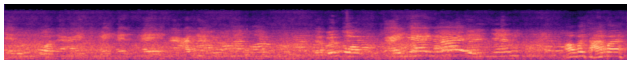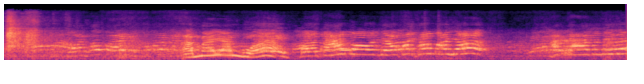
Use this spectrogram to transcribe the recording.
เย็นทุกคนไอ้ไอ้ไอ้ไอ้ไอ้อันนั้นเดี๋ยวเพิ่งกดใจเย็นเฮ้ยเอาไปถ่ายไป อันมาย่างหัว เปิดน้ำก่อนเดี๋ยวให้เข้ามาเยอะอาการมันนี่ดิ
